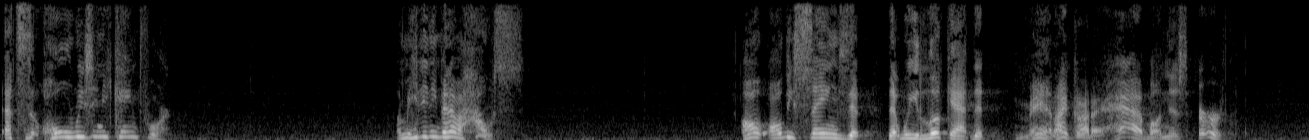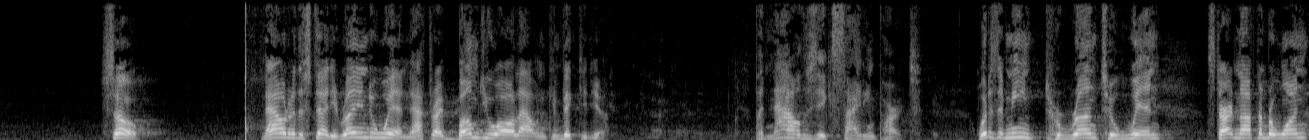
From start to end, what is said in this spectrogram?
That's the whole reason he came for. I mean, he didn't even have a house. All, all these things that, that we look at that, man, I got to have on this earth. So, now to the study, running to win after I've bummed you all out and convicted you. But now there's the exciting part. What does it mean to run to win? Starting off, number one,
